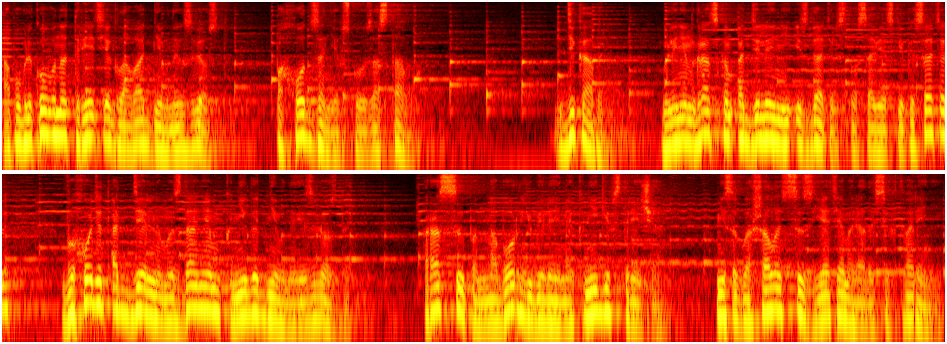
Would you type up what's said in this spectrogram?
опубликована третья глава «Дневных звезд» «Поход за Невскую заставу». Декабрь. В Ленинградском отделении издательства «Советский писатель» выходит отдельным изданием книга «Дневные звезды». Рассыпан набор юбилейной книги «Встреча». Не соглашалась с изъятием ряда стихотворений.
